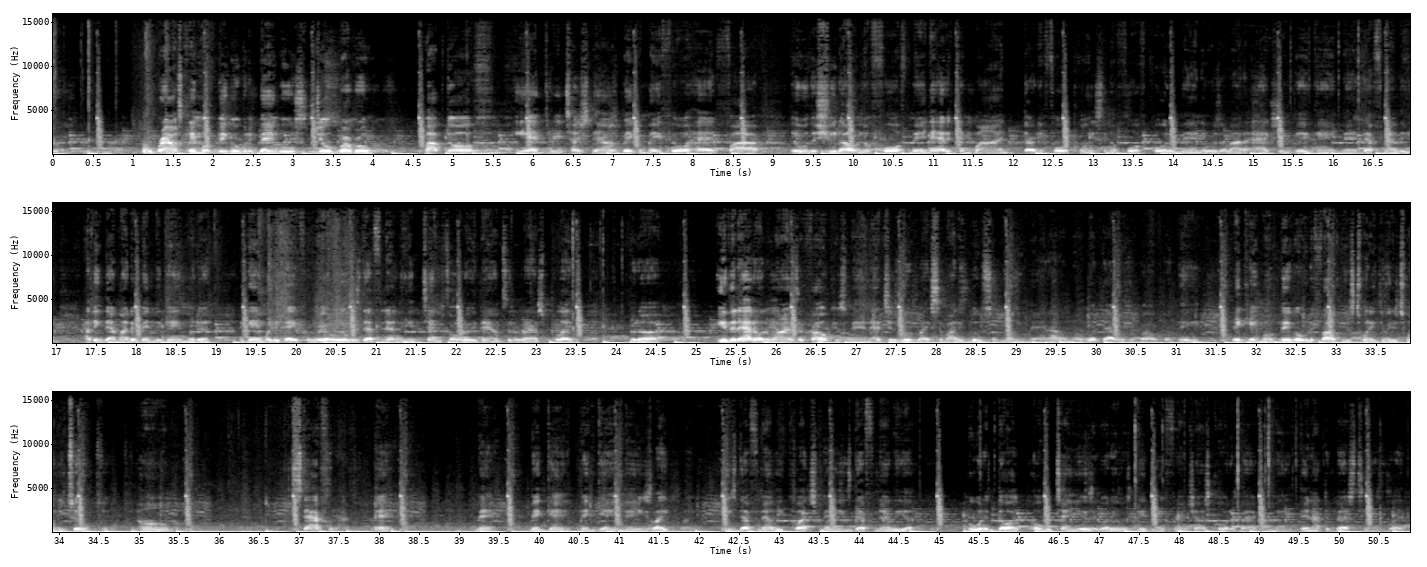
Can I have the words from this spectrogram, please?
The Browns came up big over the Bengals. Joe Burrow popped off. He had three touchdowns. Baker Mayfield had five. It was a shootout in the fourth, man. They had a combined 34 points in the fourth quarter, man. It was a lot of action. Good game, man. Definitely. I think that might have been the game of the, the game of the day for real. It was definitely intense all the way down to the last play. But uh either that or the Lions and Falcons, man. That just looked like somebody blew some money, man. I don't know what that was about, but they they came up big over the Falcons, 23 to 22. Um, Stafford, man, man, big game, big game, man. He's like, he's definitely clutch, man. He's definitely a. Who would have thought over 10 years ago they was getting a franchise quarterback? I mean, they're not the best team, but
